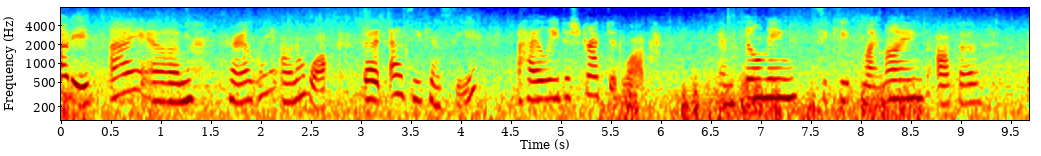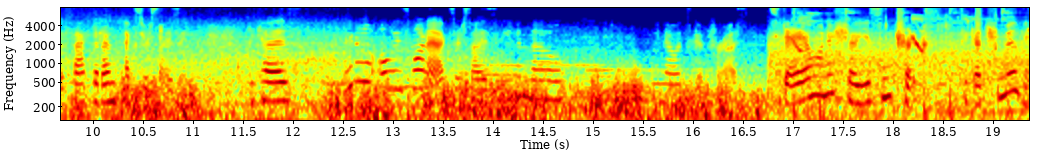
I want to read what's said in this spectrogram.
Howdy, I am currently on a walk, but as you can see, a highly distracted walk. I'm filming to keep my mind off of the fact that I'm exercising because we don't always want to exercise even though we know it's good for us. Today I want to show you some tricks to get you moving.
